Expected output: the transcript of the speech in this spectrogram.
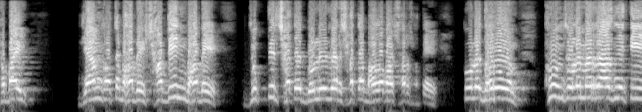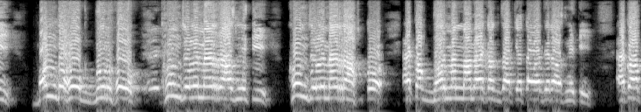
সবাই জ্ঞানগত ভাবে স্বাধীন ভাবে যুক্তির সাথে, দলিলের সাথে, ভালোবাসার সাথে তুলে ধরুন। খুন, জুলেমের রাজনীতি বন্ধ হোক, দূর হোক। খুন, জুলেমের রাজনীতি, খুন, জুলেমের রাষ্ট্র। একক ধর্মের নামে একক জাতীয়তাবাদী রাজনীতি। একক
